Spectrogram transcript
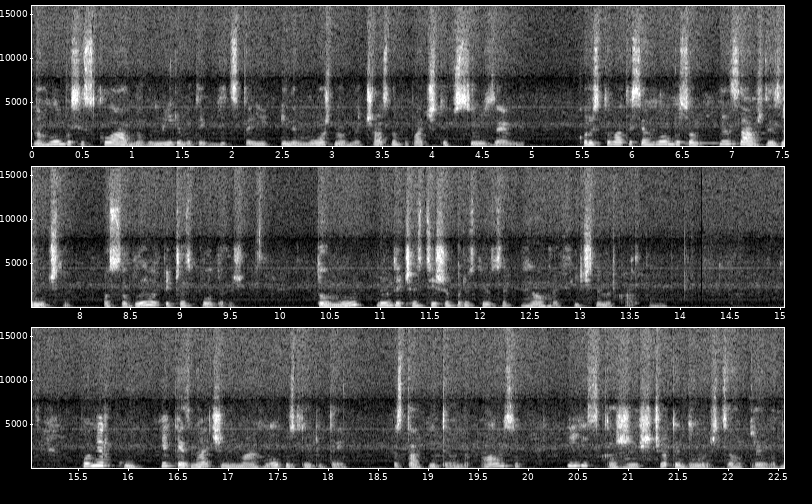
на глобусі складно вимірювати відстані і не можна одночасно побачити всю землю. Користуватися глобусом не завжди зручно, особливо під час подорожі. Тому люди частіше користуються географічними картами. Поміркуй, яке значення має глобус для людей. Постав відео на паузу і скажи, що ти думаєш з цього приводу.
